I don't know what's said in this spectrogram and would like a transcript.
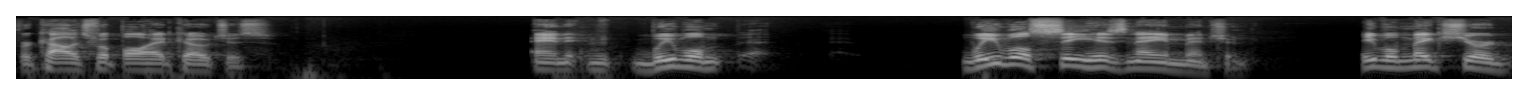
for college football head coaches, and we will we will see his name mentioned. He will make sure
